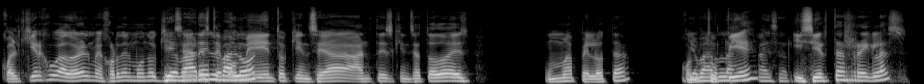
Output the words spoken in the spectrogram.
cualquier jugador, el mejor del mundo, quien Llevar sea en este balón. momento, quien sea antes, quien sea todo, es una pelota con tu pie y ciertas reglas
